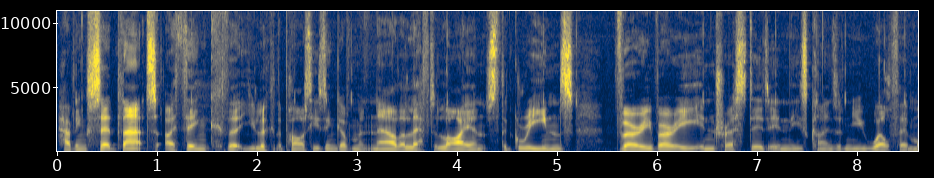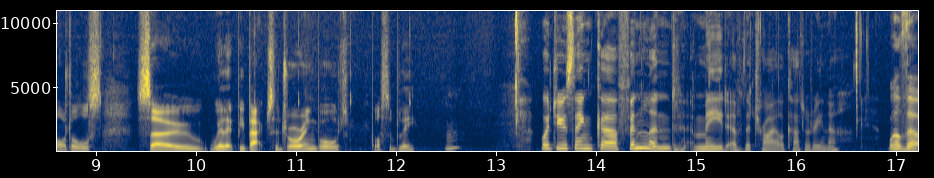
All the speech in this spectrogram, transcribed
Having said that, I think that you look at the parties in government now, the Left Alliance, the Greens very, very interested in these kinds of new welfare models. So, will it be back to the drawing board, possibly? Hmm. What do you think uh, Finland made of the trial, Katarina? Well, the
